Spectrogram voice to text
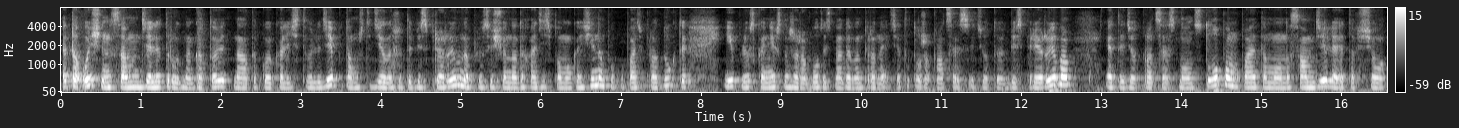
Это очень, на самом деле, трудно готовить на такое количество людей, потому что делаешь это беспрерывно, плюс еще надо ходить по магазинам, покупать продукты, и плюс, конечно же, работать надо в интернете. Это тоже процесс идет без перерыва, это идет процесс нон-стопом, поэтому на самом деле это все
